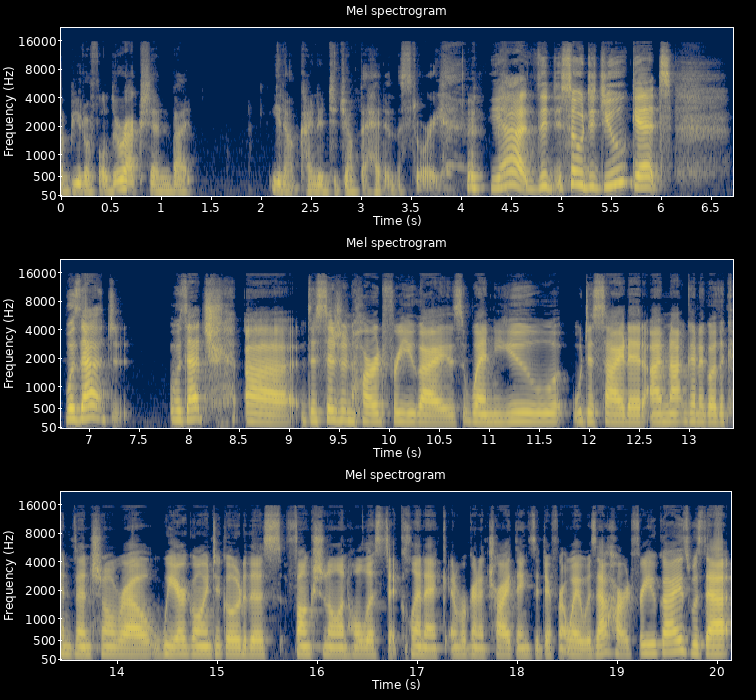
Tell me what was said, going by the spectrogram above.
a beautiful direction, but you know, kind of to jump ahead in the story. yeah, did, so did you get was that was that uh, decision hard for you guys when you decided i'm not going to go the conventional route. We are going to go to this functional and holistic clinic and we're going to try things a different way was that hard for you guys? Was that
